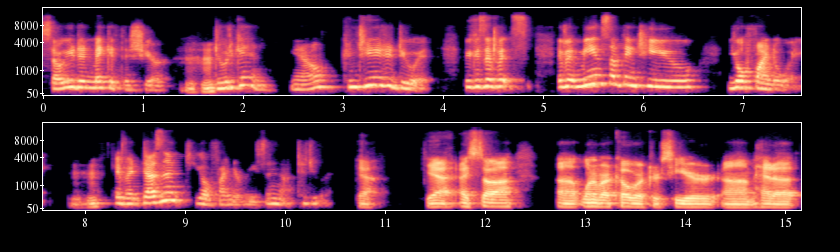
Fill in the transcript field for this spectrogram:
So you didn't make it this year. Mhm. Do it again. You know, continue to do it because if it's if it means something to you, you'll find a way. Mhm. If it doesn't, you'll find a reason not to do it. Yeah. Yeah. I saw uh, one of our coworkers here um, had a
